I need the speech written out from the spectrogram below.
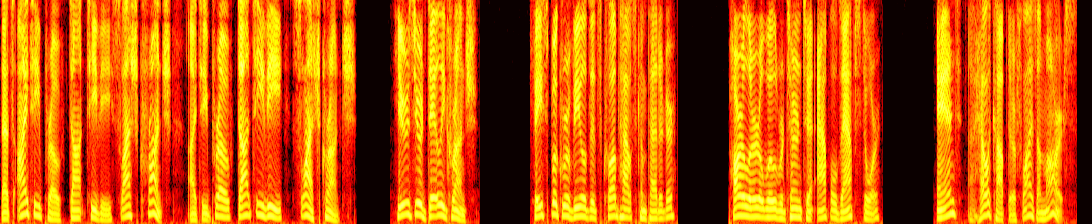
That's itpro.tv slash crunch. itpro.tv slash crunch. Here's your daily crunch. Facebook reveals its Clubhouse competitor. Parler will return to Apple's App Store. And a helicopter flies on Mars.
